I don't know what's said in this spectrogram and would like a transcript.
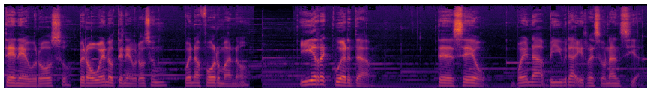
tenebroso, pero bueno, tenebroso en buena forma, ¿no? Y recuerda, te deseo buena vibra y resonancia.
